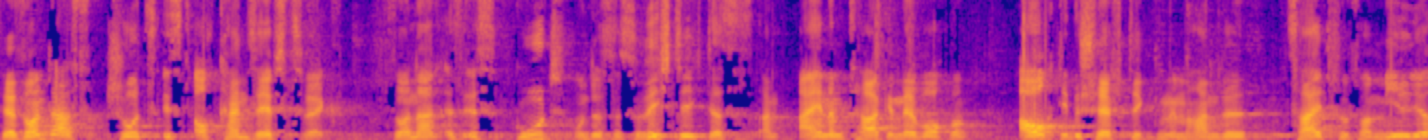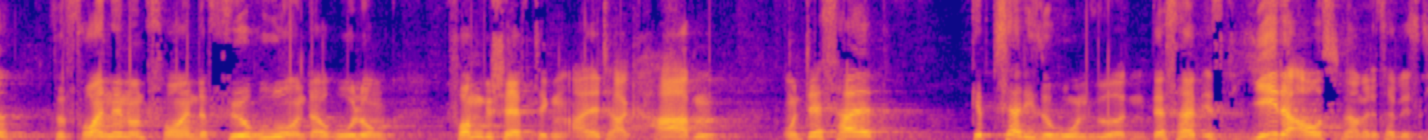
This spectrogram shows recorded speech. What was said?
Der Sonntagsschutz ist auch kein Selbstzweck, sondern es ist gut und es ist richtig, dass es an einem Tag in der Woche auch die Beschäftigten im Handel Zeit für Familie, für Freundinnen und Freunde, für Ruhe und Erholung vom geschäftigen Alltag haben. Und deshalb gibt es ja diese hohen Hürden. Deshalb ist jede Ausnahme, deshalb ist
